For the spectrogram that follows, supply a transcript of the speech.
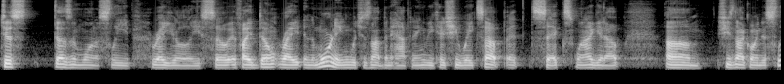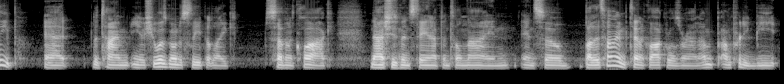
just doesn't want to sleep regularly. So if i don't write in the morning which has not been happening because she wakes up at six when i get up um, she's not going to sleep at the time you know she was going to sleep at like seven o'clock now she's been staying up until nine, and so by the time ten o'clock rolls around, I'm I'm pretty beat.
